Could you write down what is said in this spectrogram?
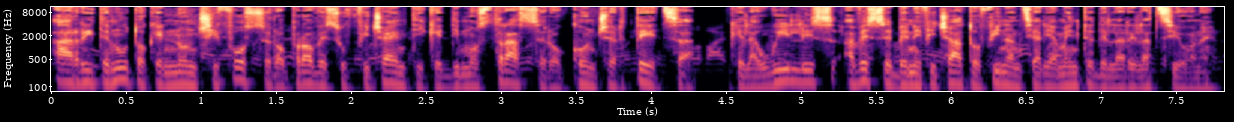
ha ritenuto che non ci fossero prove sufficienti che dimostrassero con certezza che la Willis avesse beneficiato finanziariamente della relazione.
